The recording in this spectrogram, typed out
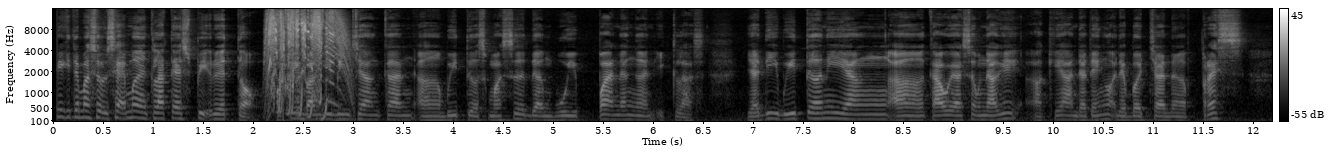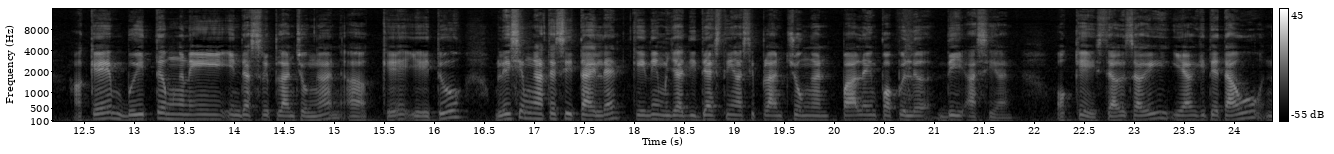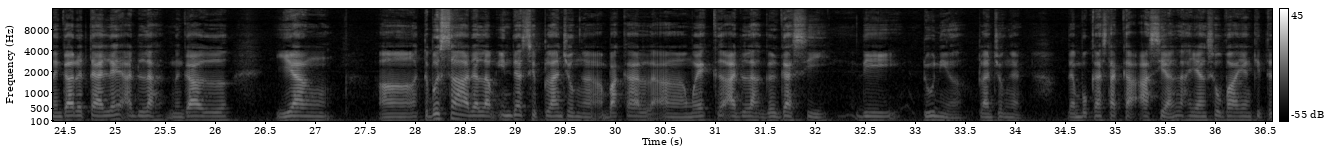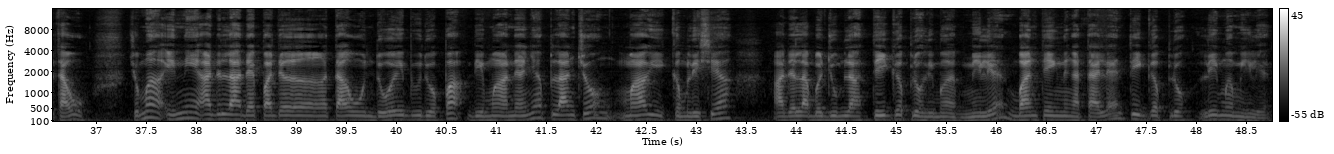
Ini kita masuk segmen Kelantan Speak Real Talk. Okey, bagi bincangkan uh, berita semasa dan bui pandangan ikhlas. Jadi berita ni yang uh, kawan rasa menarik, okey anda tengok dia bercana press. Okey, berita mengenai industri pelancongan, okey iaitu Malaysia mengatasi Thailand kini menjadi destinasi pelancongan paling popular di ASEAN. Okey, secara sehari yang kita tahu negara Thailand adalah negara yang uh, terbesar dalam industri pelancongan bakal uh, mereka adalah gergasi di dunia pelancongan dan bukan setakat ASEAN lah yang so yang kita tahu. Cuma ini adalah daripada tahun 2024 di mananya pelancong mari ke Malaysia adalah berjumlah 35 million banding dengan Thailand 35 million.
